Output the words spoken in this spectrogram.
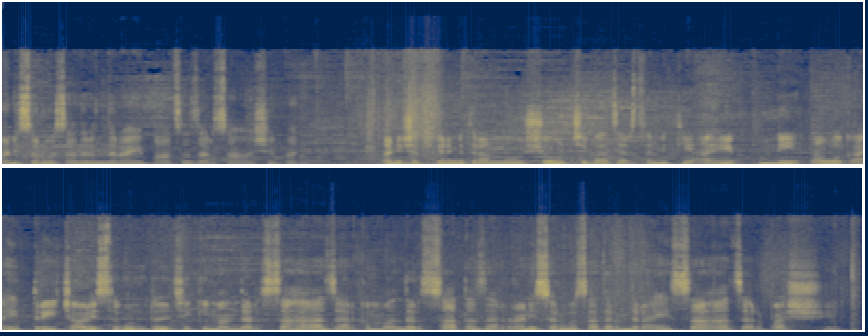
आणि सर्वसाधारण दर आहे पाच हजार सहाशे पन्नास आणि शेतकरी मित्रांनो शेवटची बाजार समिती आहे पुणे आवक आहे त्रेचाळीस क्विंटलची किमान दर सहा हजार कमाल दर सात हजार आणि सर्वसाधारण दर आहे सहा हजार पाचशे.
